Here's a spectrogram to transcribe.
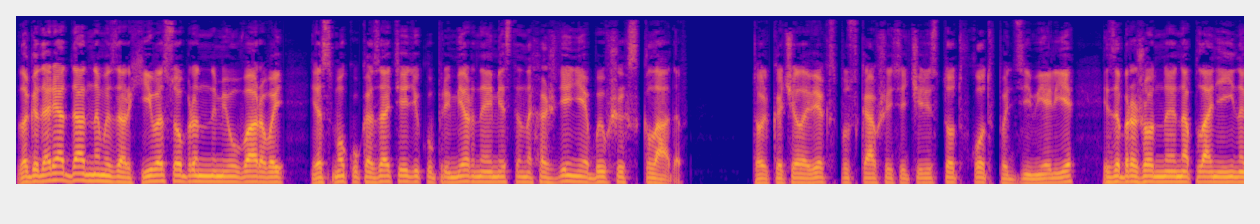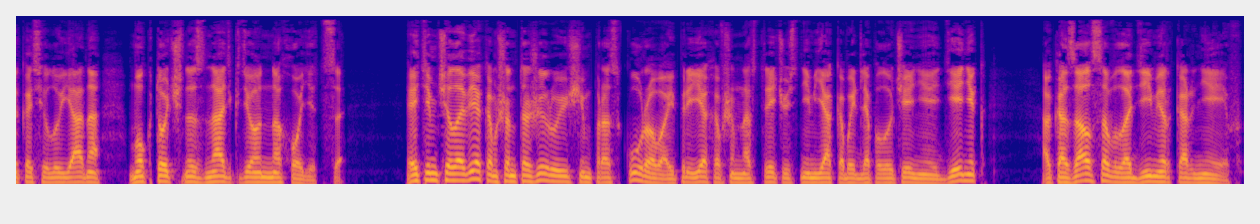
благодаря данным из архива, собранными Уваровой, я смог указать Эдику примерное местонахождение бывших складов. Только человек, спускавшийся через тот вход в подземелье, изображенное на плане инока Силуяна, мог точно знать, где он находится. Этим человеком, шантажирующим Проскурова и приехавшим на встречу с ним якобы для получения денег, оказался Владимир Корнеев.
